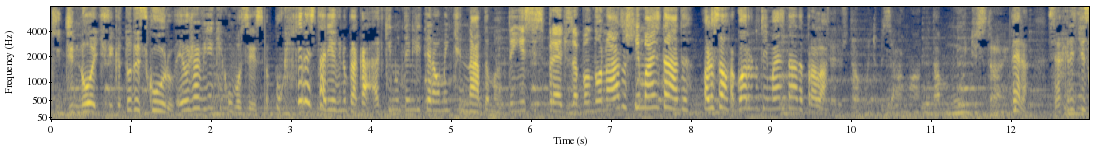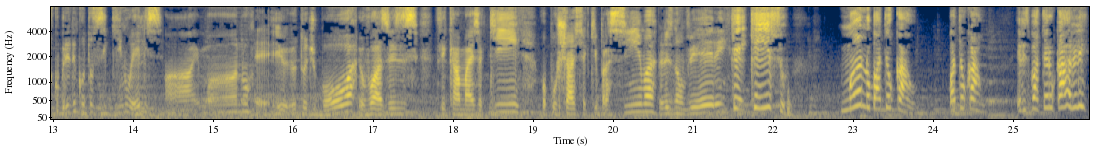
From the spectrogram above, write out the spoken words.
que de noite fica tudo escuro. Eu já vim aqui com vocês. Por que, que ela estaria vindo pra cá? Aqui não tem literalmente nada, mano. Tem esses prédios abandonados e mais nada. Olha só, agora não tem mais nada pra lá. Sério, isso tá muito bizarro, mano. Tá muito estranho. Pera, será que eles descobriram que eu tô seguindo eles? Ai, mano. É, eu, eu tô de boa. Eu vou, às vezes, ficar mais aqui. Vou puxar isso aqui pra cima, pra eles não verem. Que, que isso? Mano, bateu o carro. Bateu o carro. Eles bateram o carro ali.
